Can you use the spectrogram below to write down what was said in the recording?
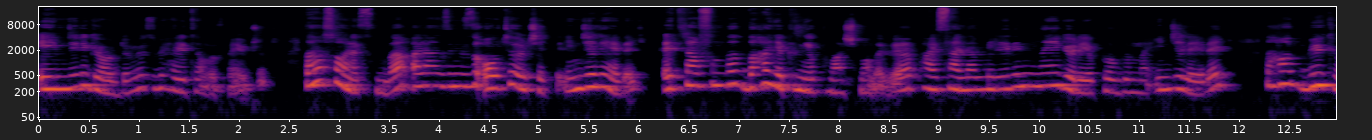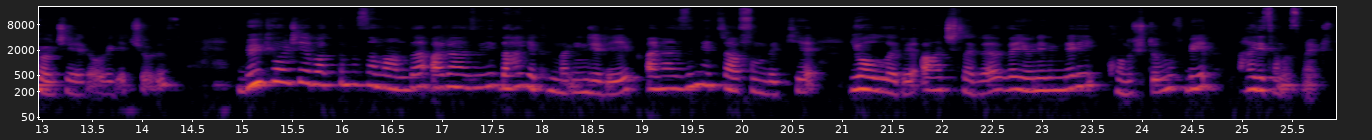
eğimleri gördüğümüz bir haritamız mevcut. Daha sonrasında arazimizi orta ölçekte inceleyerek etrafında daha yakın yapılaşmaları, parsellenmelerin neye göre yapıldığını inceleyerek daha büyük ölçeğe doğru geçiyoruz. Büyük ölçeğe baktığımız zaman da araziyi daha yakından inceleyip arazinin etrafındaki yolları, ağaçları ve yönelimleri konuştuğumuz bir haritamız mevcut.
